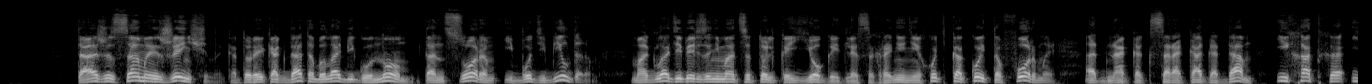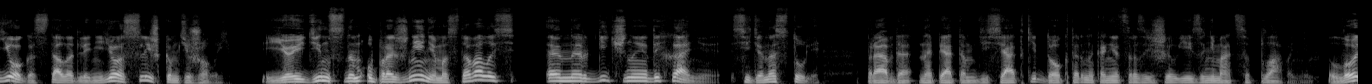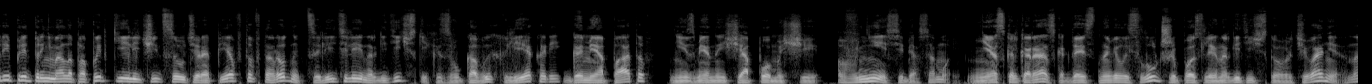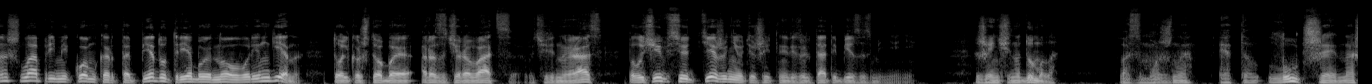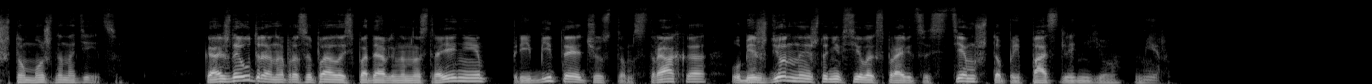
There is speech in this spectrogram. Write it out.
Та же самая женщина, которая когда-то была бегуном, танцором и бодибилдером, могла теперь заниматься только йогой для сохранения хоть какой-то формы, однако к сорока годам и хатха-йога стала для нее слишком тяжелой. Ее единственным упражнением оставалось энергичное дыхание, сидя на стуле. Правда, на пятом десятке доктор наконец разрешил ей заниматься плаванием. Лори предпринимала попытки лечиться у терапевтов, народных целителей, энергетических и звуковых лекарей, гомеопатов, неизменно ища помощи вне себя самой. Несколько раз, когда ей становилось лучше после энергетического врачевания, она шла прямиком к ортопеду, требуя нового рентгена, только чтобы разочароваться в очередной раз, получив все те же неутешительные результаты без изменений. Женщина думала, возможно, это лучшее, на что можно надеяться. Каждое утро она просыпалась в подавленном настроении, прибитая чувством страха, убежденная, что не в силах справиться с тем, что припас для нее мир.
